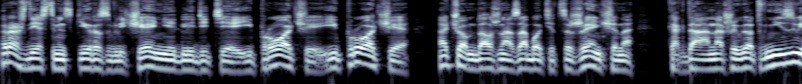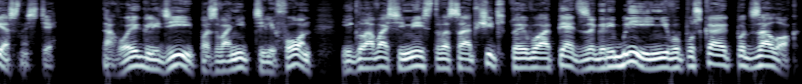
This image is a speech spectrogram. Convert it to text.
рождественские развлечения для детей и прочее, и прочее, о чем должна заботиться женщина, когда она живет в неизвестности. Того и гляди, позвонит телефон, и глава семейства сообщит, что его опять загребли и не выпускают под залог.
